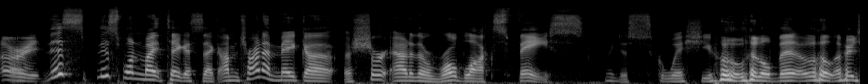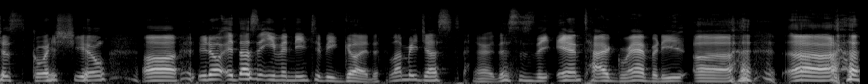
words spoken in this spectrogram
all right, this this one might take a sec. I'm trying to make a, a shirt out of the Roblox face. Let me just squish you a little bit. Ooh, let me just squish you. Uh, you know, it doesn't even need to be good. Let me just... Alright, this is the anti-gravity. Uh, uh...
